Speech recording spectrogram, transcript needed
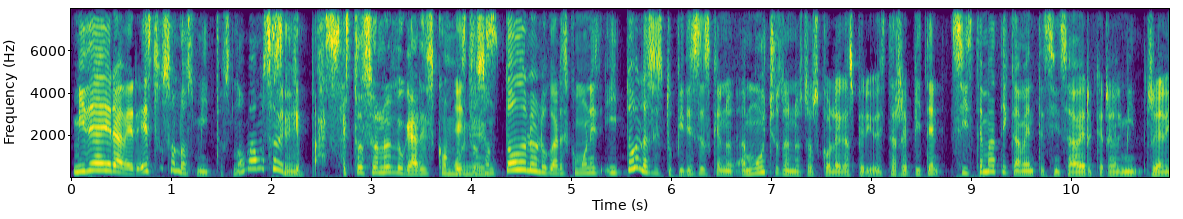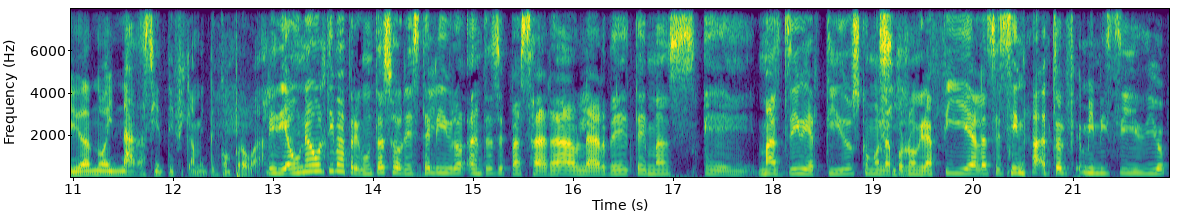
mi idea era, ver, estos son los mitos, ¿no? Vamos a ver qué pasa. Estos son los lugares comunes. Estos son todos los lugares comunes y todas las estupideces que a muchos de nuestros colegas periodistas repiten sistemáticamente sin saber que en realidad no hay nada científicamente comprobado. Lidia, una última pregunta sobre este libro antes de pasar a hablar de temas eh, más divertidos como la pornografía, el asesinato, el feminismo feminicidio.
